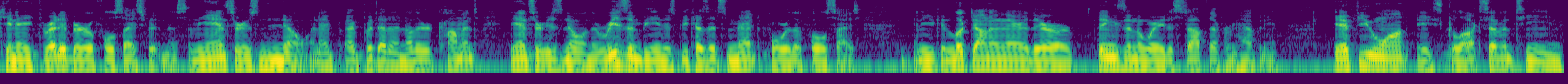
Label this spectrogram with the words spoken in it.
Can a threaded barrel full size fit in this? And the answer is no. And I, I put that in another comment. The answer is no. And the reason being is because it's meant for the full size. And you can look down in there, there are things in the way to stop that from happening. If you want a Glock 17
